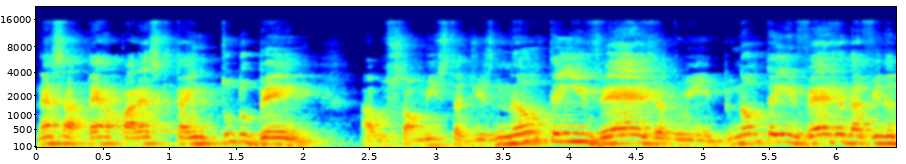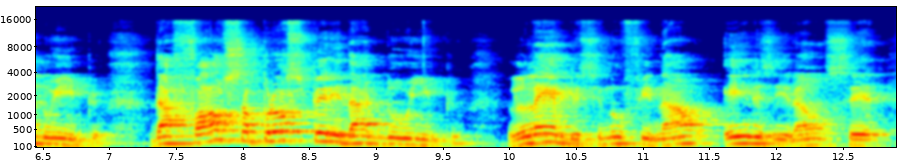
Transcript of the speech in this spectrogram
nessa terra parece que está indo tudo bem. o salmista diz: Não tem inveja do ímpio, não tem inveja da vida do ímpio, da falsa prosperidade do ímpio. Lembre-se, no final eles irão ser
